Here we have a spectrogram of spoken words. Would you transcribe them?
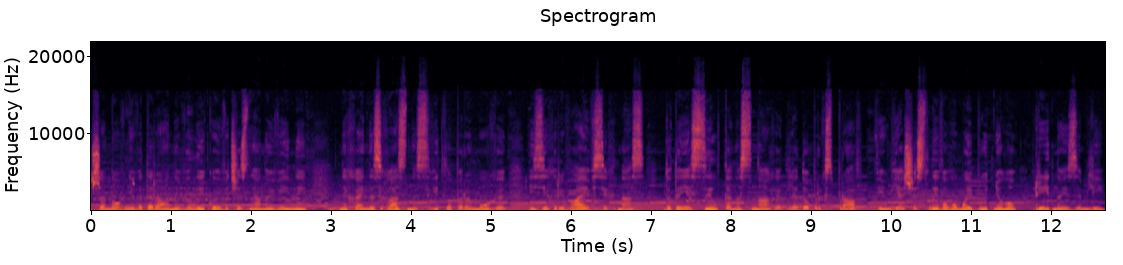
Шановні ветерани Великої вітчизняної війни, нехай не згасне світло перемоги і зігріває всіх нас, додає сил та наснаги для добрих справ в ім'я щасливого майбутнього рідної землі.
